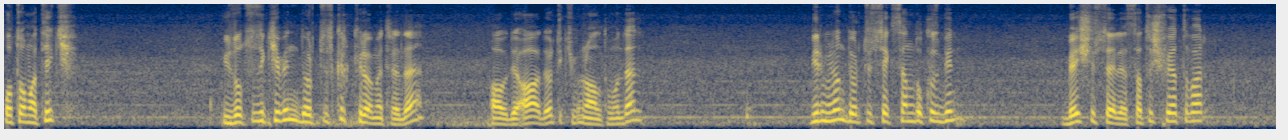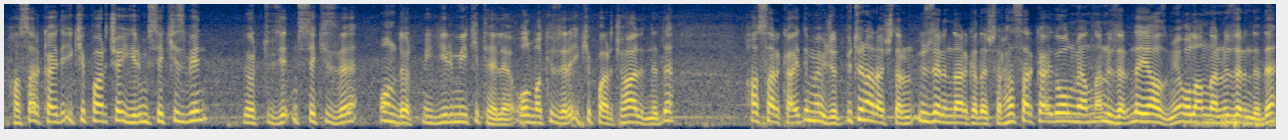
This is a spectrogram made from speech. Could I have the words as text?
otomatik 132.440 kilometrede Audi A4 2016 model 1 milyon 489.500 TL satış fiyatı var. Hasar kaydı iki parça 28.478 ve 14.022 TL olmak üzere iki parça halinde de hasar kaydı mevcut. Bütün araçların üzerinde arkadaşlar hasar kaydı olmayanların üzerinde yazmıyor. Olanların üzerinde de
